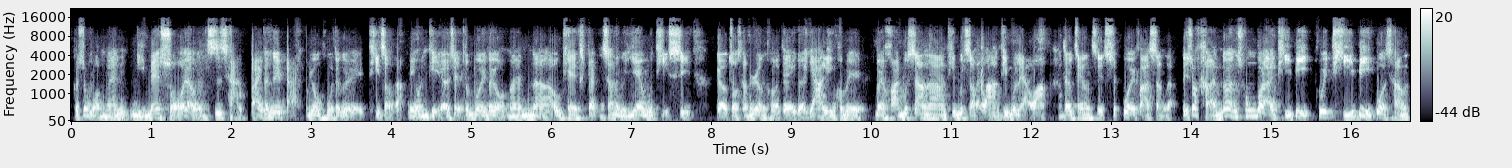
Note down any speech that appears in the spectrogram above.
可是我们里面所有的资产百分之一百用户都可以提走的，没问题，而且都不会对我们呃 OKX 本身那个业务体系有造成任何的一个压力，会不会会还不上啊？提不走啊？提不了啊？就这样子是不会发生的。你说很多人冲过来提币，会提币过程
